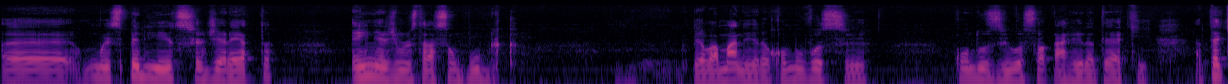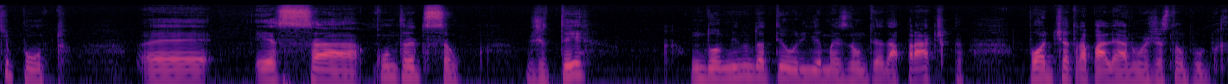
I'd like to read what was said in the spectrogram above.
é, uma experiência direta em administração pública, pela maneira como você conduziu a sua carreira até aqui. Até que ponto é, essa contradição de ter um domínio da teoria, mas não ter da prática, pode te atrapalhar numa gestão pública?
